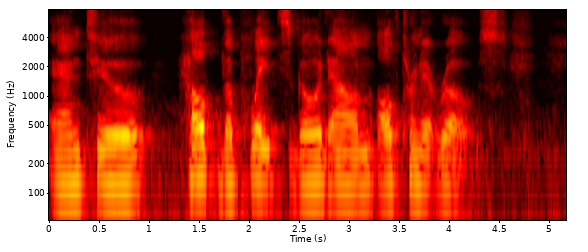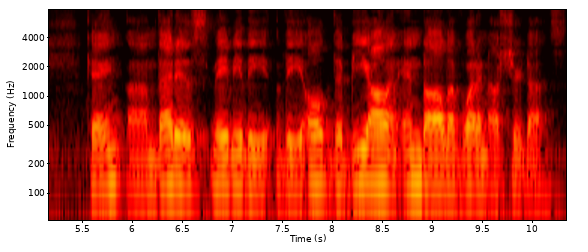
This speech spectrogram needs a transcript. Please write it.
and to help the plates go down alternate rows. Okay, um, that is maybe the the the be all and end all of what an usher does.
